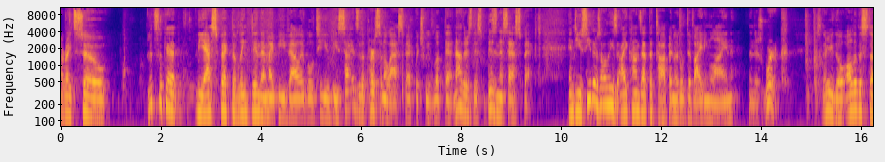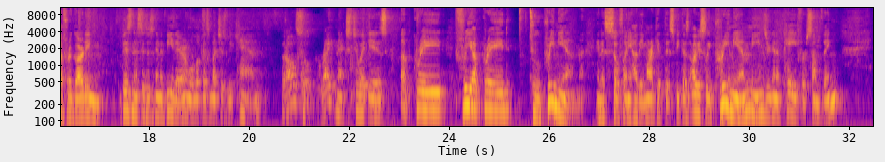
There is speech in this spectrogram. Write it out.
All right, so let's look at the aspect of LinkedIn that might be valuable to you besides the personal aspect, which we've looked at. Now there's this business aspect. And do you see there's all these icons at the top and a little dividing line? Then there's work. So there you go. All of the stuff regarding businesses is going to be there, and we'll look as much as we can. But also, right next to it is upgrade, free upgrade to premium. And it's so funny how they market this, because obviously premium means you're going to pay for something.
